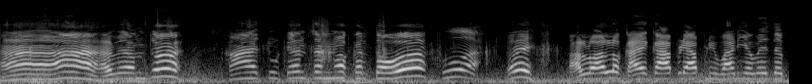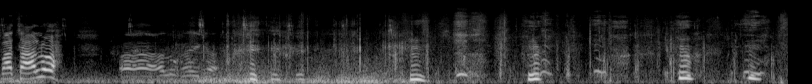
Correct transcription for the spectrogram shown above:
હા હા હવે સમજો. કાંઈ તું ટેન્શન ન કરતો હો. હો એ હાલો હાલો કાંઈ કા આપણે આપણી વાડીએ વહી જાય. પાછા હાલો. હાલો ખાઈ ગયા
